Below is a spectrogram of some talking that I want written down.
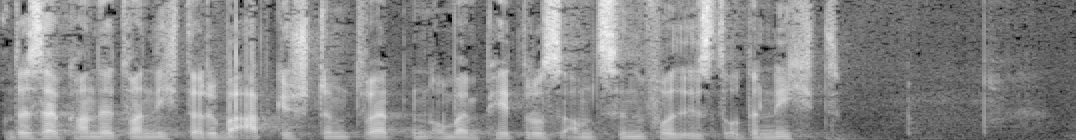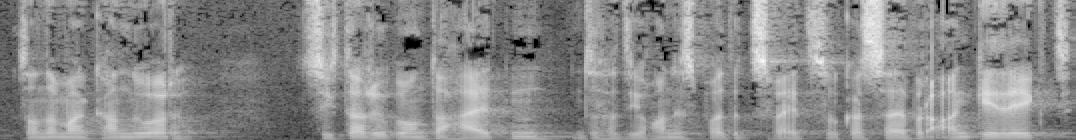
Und deshalb kann etwa nicht darüber abgestimmt werden, ob ein Petrusamt sinnvoll ist oder nicht, sondern man kann nur sich darüber unterhalten, und das hat Johannes Paul II. sogar selber angeregt,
